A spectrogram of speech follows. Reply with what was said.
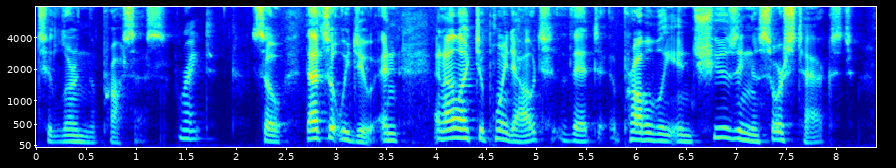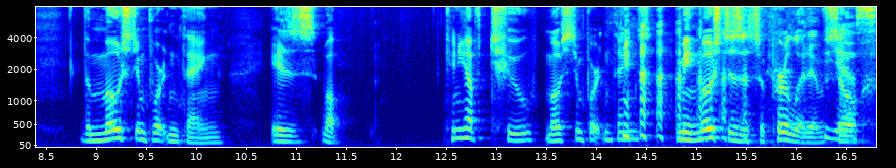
to learn the process. Right. So that's what we do. And and I like to point out that probably in choosing a source text, the most important thing is well, can you have two most important things? I mean, most is a superlative, so Yes.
